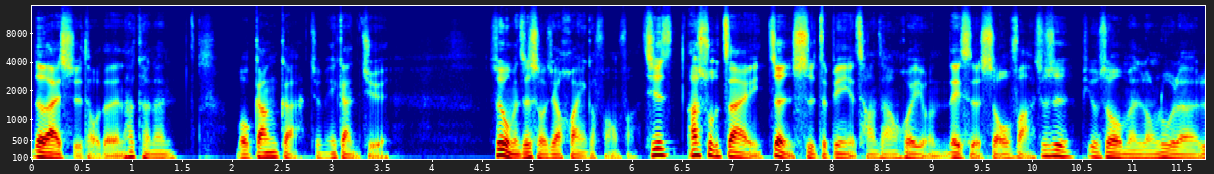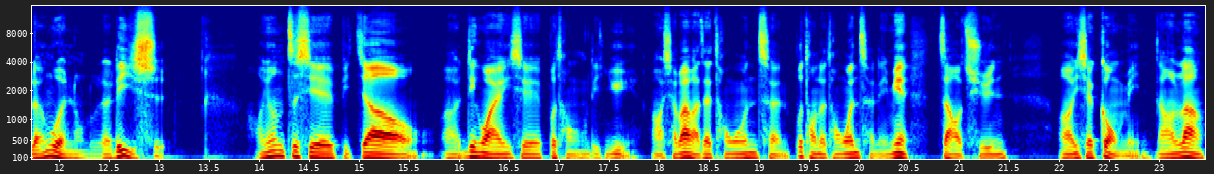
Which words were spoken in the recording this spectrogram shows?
热爱石头的人，他可能我尴尬就没感觉。所以，我们这时候就要换一个方法。其实，阿树在正式这边也常常会有类似的手法，就是譬如说，我们融入了人文、融入了历史，好用这些比较呃另外一些不同领域啊，想办法在同温层、不同的同温层里面找寻啊一些共鸣，然后让。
